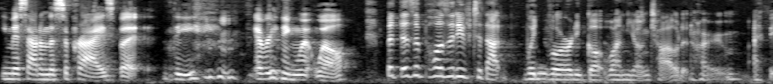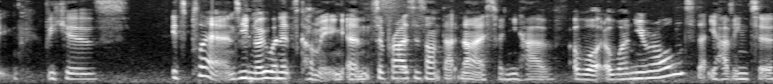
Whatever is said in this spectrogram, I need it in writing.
you miss out on the surprise, but the everything went well. But there's a positive to that when you've already got one young child at home, I think, because it's planned. You know when it's coming, and surprises aren't that nice when you have a what a one year old that you're having to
